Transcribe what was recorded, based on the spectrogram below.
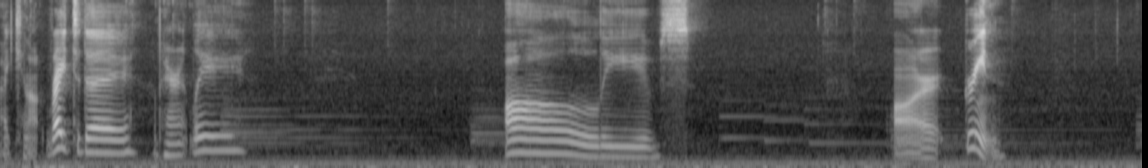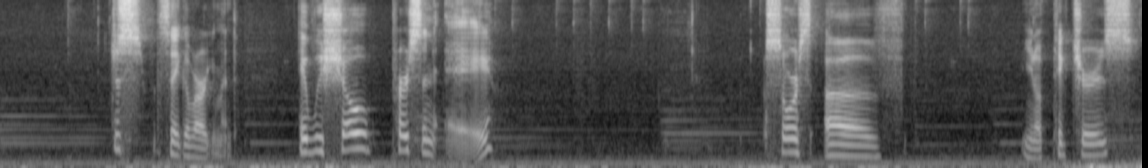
I cannot write today, apparently. All leaves are green. Just for the sake of argument. If we show person A source of you know pictures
